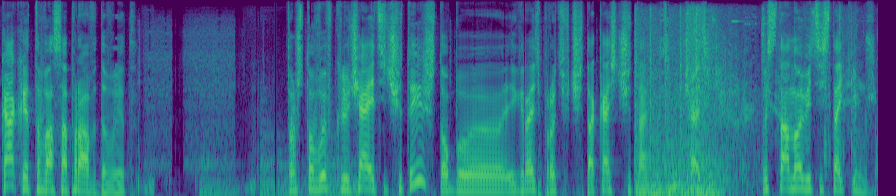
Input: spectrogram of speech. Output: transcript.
Как это вас оправдывает? То, что вы включаете читы, чтобы играть против читака с читами. Замечательно. Вы становитесь таким же.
